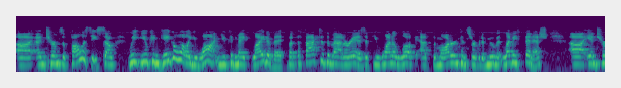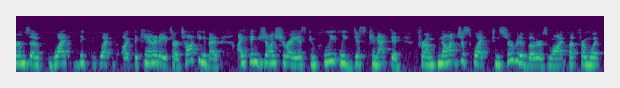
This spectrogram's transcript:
uh, in terms of policy. So we, you can giggle all you want, you can make light of it, but the fact of the matter is, if you want to look at the modern conservative movement, let me finish uh, in terms of what the, what the candidates are talking about. I think Jean Charest is completely disconnected from not just what conservative voters want, but from what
